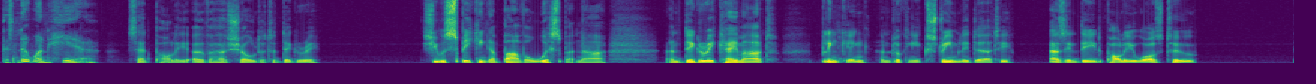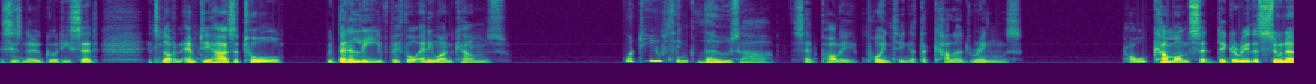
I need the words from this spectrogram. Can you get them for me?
There's no one here, said Polly over her shoulder to Diggory. She was speaking above a whisper now, and Diggory came out, blinking and looking extremely dirty, as indeed Polly was too. This is no good, he said. It's not an empty house at all. We'd better leave before anyone comes. What do you think those are? said Polly, pointing at the coloured rings. Oh, come on, said Diggory, the sooner.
